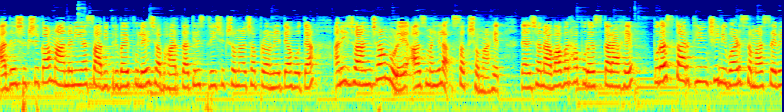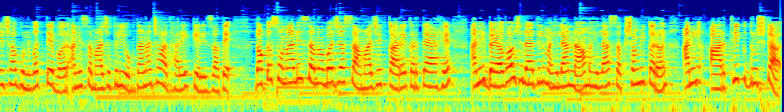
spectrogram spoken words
आद्य शिक्षिका माननीय सावित्रीबाई फुले ज्या भारतातील स्त्री शिक्षणाच्या प्रणेत्या होत्या आणि ज्यांच्यामुळे आज महिला सक्षम आहेत. त्यांच्या नावावर हा पुरस्कार आहे. पुरस्कार्थींची निवड समाजसेवेच्या गुणवत्तेवर आणि समाजातील योगदानाच्या आधारे केली जाते. डॉक्टर सोनाली सरनोबत ज्या सामाजिक कार्यकर्त्या आहेत आणि बेळगाव जिल्ह्यातील महिलांना महिला सक्षमीकरण आणि आर्थिकदृष्ट्या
